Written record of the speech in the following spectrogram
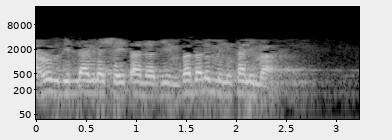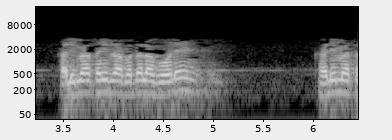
أعوذ بالله من الشيطان الرجيم. بدل من كلمة. كلمات نرى بدل قوله كلمة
